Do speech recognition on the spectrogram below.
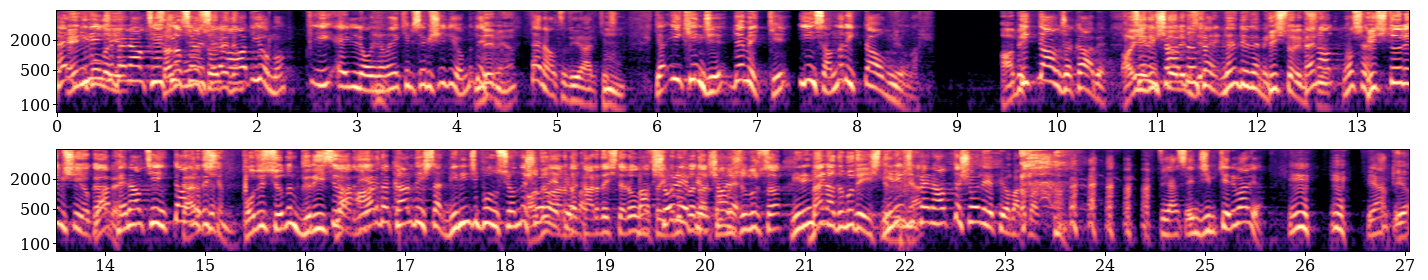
Ben en birinci kolayı- penaltıya sana kimse bunu mesela söyledim. aa diyor mu? Elle oynamaya kimse bir şey diyor mu? Demiyor. Demiyor. Penaltı diyor herkes. Ya ikinci demek ki insanlar ikna olmuyorlar. Abi İkna olacak abi. Hayır Senin hiç öyle bir şey. ne, ne demek? Hiç öyle bir şey Penal- yok. Nasıl? Hiç de öyle bir şey yok Ya abi. penaltıya ikna Kardeşim olacaksın. pozisyonun grisi Ya var diye. Arda kardeşler birinci pozisyonda şöyle Adı yapıyor Arda bak. kardeşler olmasaydı şöyle bu kadar yapıyor, şöyle. konuşulursa ben adımı değiştiririm Birinci ya. penaltıda şöyle yapıyor bak bak. yani senin Jim Carrey var ya. Hı, yapıyor.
